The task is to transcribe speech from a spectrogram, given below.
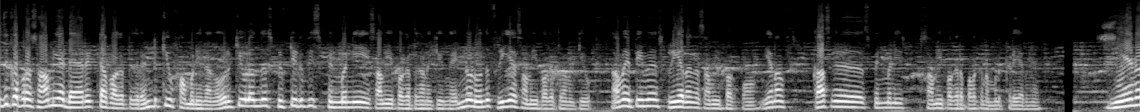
இதுக்கப்புறம் சாமியை டைரெக்டாக பார்க்கறதுக்கு ரெண்டு கியூ ஃபார்ம் பண்ணியிருந்தாங்க. ஒரு கியூவில் வந்து ஃபிஃப்டி ருபீஸ் ஸ்பெண்ட் பண்ணி சாமியை பார்க்கறதுக்கான கியூங்க இன்னொன்று வந்து ஃப்ரீயாக சாமி பார்க்கறதுக்கான கியூ நாம எப்பயுமே ஃப்ரீயாக தாங்க சாமி பார்ப்போம். ஏன்னா காசு ஸ்பெண்ட் பண்ணி சாமி பார்க்குற பழக்கம் நம்மளுக்கு கிடையாதுங்க. ஏன்னா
